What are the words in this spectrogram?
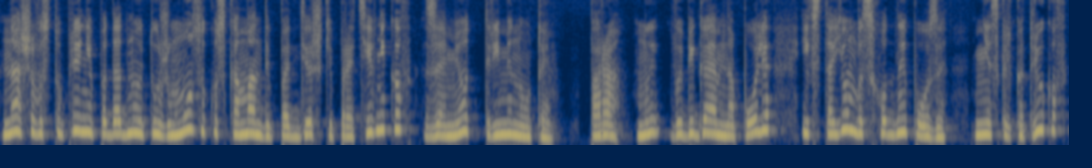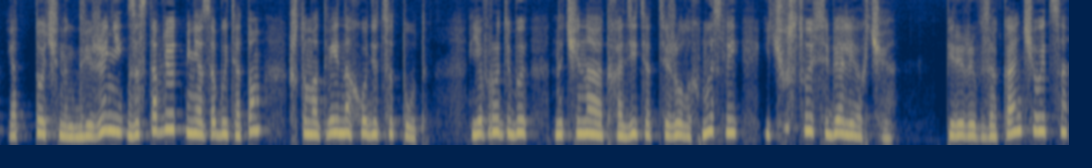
Наше выступление под одну и ту же музыку с командой поддержки противников займет три минуты. Пора. Мы выбегаем на поле и встаем в исходные позы. Несколько трюков и отточенных движений заставляют меня забыть о том, что Матвей находится тут. Я вроде бы начинаю отходить от тяжелых мыслей и чувствую себя легче. Перерыв заканчивается,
